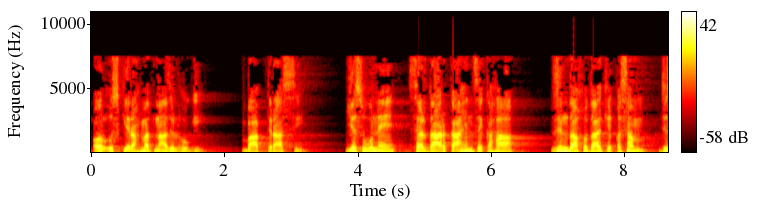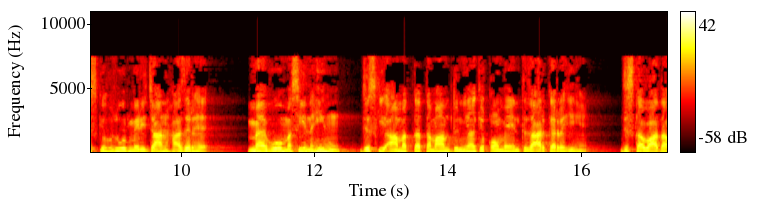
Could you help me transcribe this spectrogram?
اور اس کی رحمت نازل ہوگی۔ باپ تراسی۔ یسو نے سردار کاہن سے کہا، زندہ خدا کی قسم، جس کے حضور میری جان حاضر ہے، میں وہ مسیح نہیں ہوں جس کی آمد کا تمام دنیا کی قومیں انتظار کر رہی ہیں، جس کا وعدہ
